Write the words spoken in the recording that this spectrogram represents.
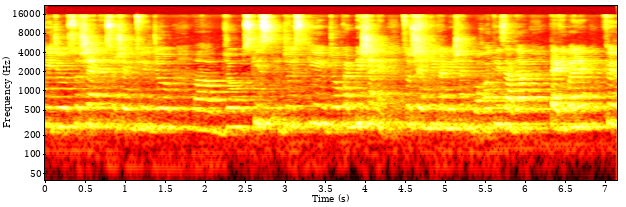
कि जो सुशैन है सुशैन की जो जो उसकी जो इसकी जो कंडीशन है सुशैन की कंडीशन बहुत ही ज़्यादा टेरिबल है फिर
